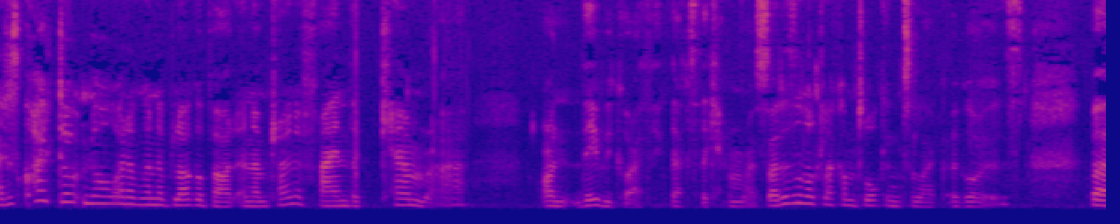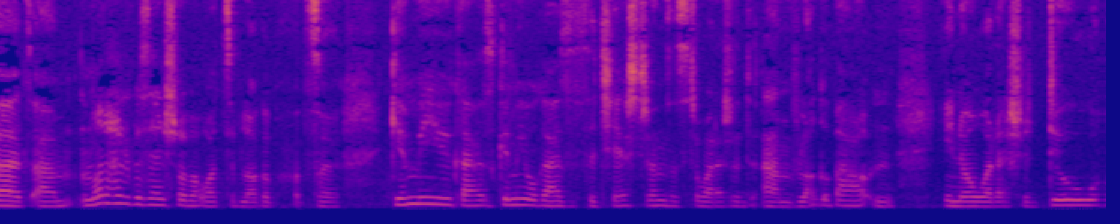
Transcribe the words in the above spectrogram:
I just quite don't know what I'm gonna blog about, and I'm trying to find the camera. On there we go. I think that's the camera. So it doesn't look like I'm talking to like a ghost, but um, I'm not 100% sure about what to blog about. So give me you guys, give me your guys' suggestions as to what I should um, vlog about, and you know what I should do.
